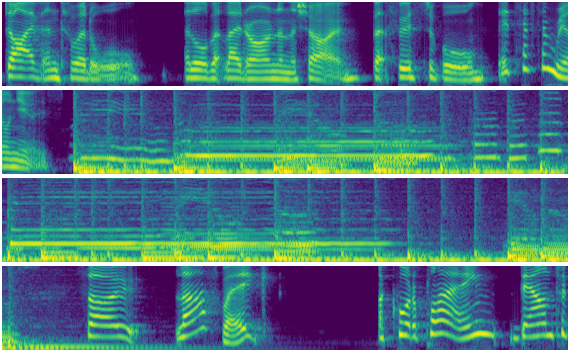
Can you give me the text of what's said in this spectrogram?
dive into it all a little bit later on in the show. But first of all, let's have some real news. So last week, I caught a plane down to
